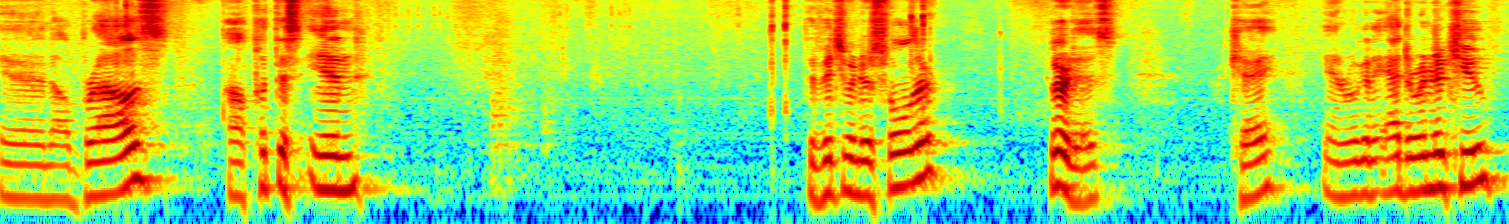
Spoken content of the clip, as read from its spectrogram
and I'll browse. I'll put this in the DaVinci Renders folder. There it is. Okay, and we're going to add the render queue.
